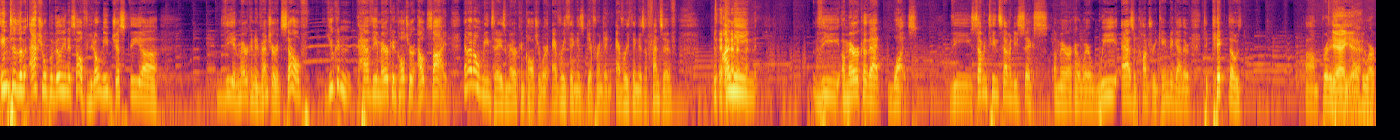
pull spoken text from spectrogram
into the actual pavilion itself. You don't need just the uh, the American Adventure itself. You can have the American culture outside. And I don't mean today's American culture where everything is different and everything is offensive. I mean the America that was the 1776 America, where we as a country came together to kick those um, British Yeah, people yeah. who are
